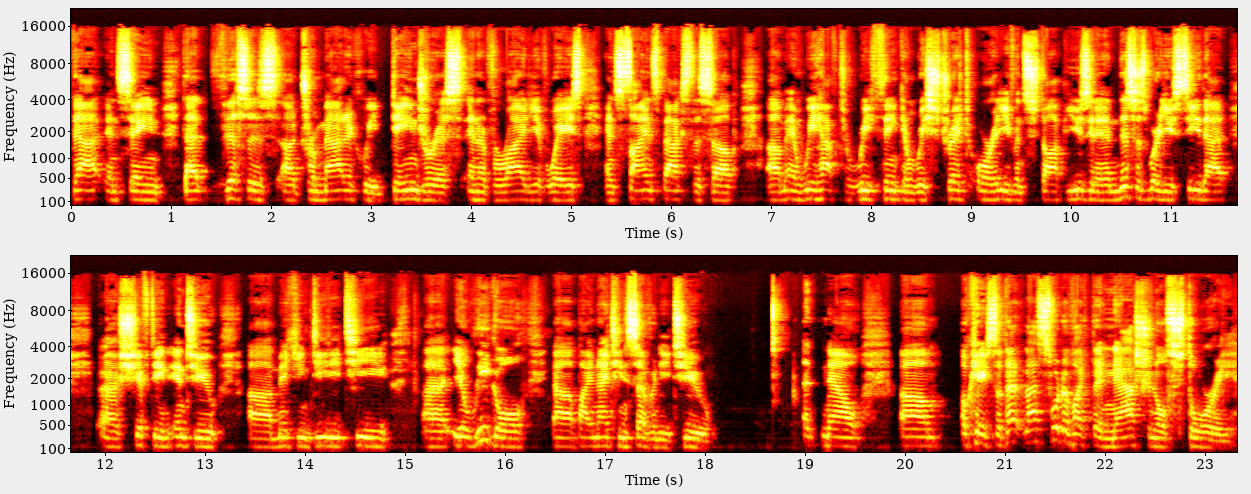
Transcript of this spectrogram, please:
that and saying that this is uh, dramatically dangerous in a variety of ways, and science backs this up, um, and we have to rethink and restrict or even stop using it. And this is where you see that uh, shifting into uh, making DDT uh, illegal by 1972. Now, um, okay, so that that's sort of like the national story.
